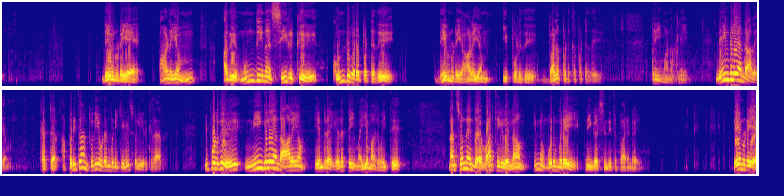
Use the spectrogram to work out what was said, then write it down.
தேவனுடைய ஆலயம் அது முந்தின சீருக்கு கொண்டு வரப்பட்டது. தேவனுடைய ஆலயம் இப்பொழுது பலப்படுத்தப்பட்டது. பிரியமானவர்களே நீங்களே அந்த ஆலயம். கத்தர் அப்படித்தான் புதிய உடன்படிக்கையிலே சொல்லியிருக்கிறார். இப்பொழுது நீங்களே அந்த ஆலயம் என்ற இடத்தை மையமாக வைத்து நான் சொன்ன இந்த வார்த்தைகள் எல்லாம் இன்னும் ஒரு முறை நீங்கள் சிந்தித்து பாருங்கள். தேவனுடைய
